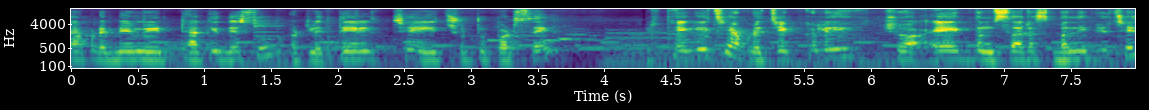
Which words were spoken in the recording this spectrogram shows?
આપણે બે મિનિટ ઢાંકી દેશું, એટલે તેલ છે એ છૂટું પડશે. થઈ ગઈ છે, આપણે ચેક કરી જો એકદમ સરસ બની ગયું છે,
